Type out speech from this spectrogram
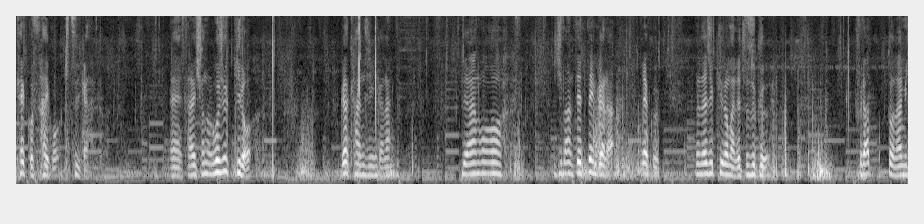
結構最後きついかなと、えー、最初の50キロが肝心かな。であのー、一番てっぺんから約70キロまで続くフラットな道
